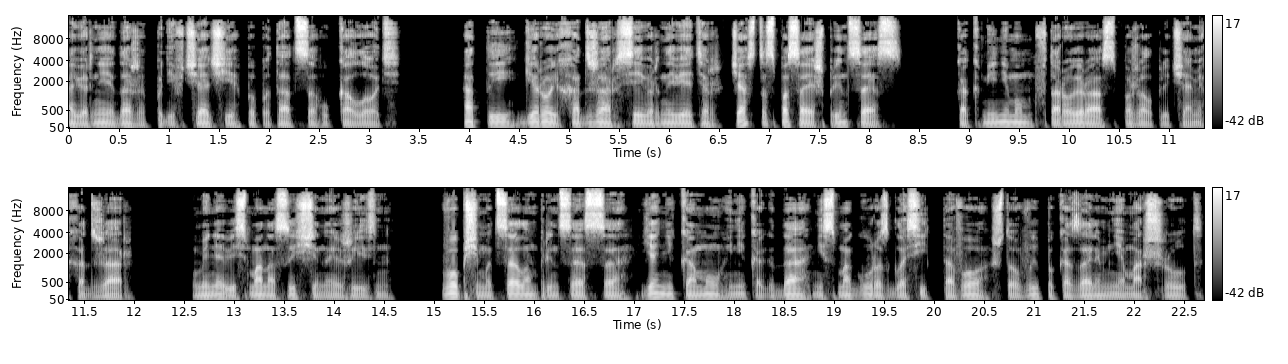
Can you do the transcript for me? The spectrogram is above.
а вернее даже по-девчачьи попытаться уколоть. «А ты, герой Хаджар Северный Ветер, часто спасаешь принцесс?» «Как минимум второй раз», — пожал плечами Хаджар. «У меня весьма насыщенная жизнь. В общем и целом, принцесса, я никому и никогда не смогу разгласить того, что вы показали мне маршрут.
